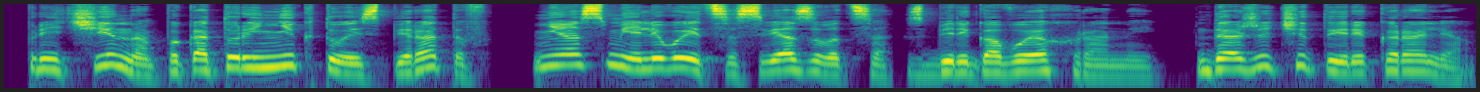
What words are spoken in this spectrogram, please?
– причина, по которой никто из пиратов не осмеливается связываться с береговой охраной, даже четыре короля.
